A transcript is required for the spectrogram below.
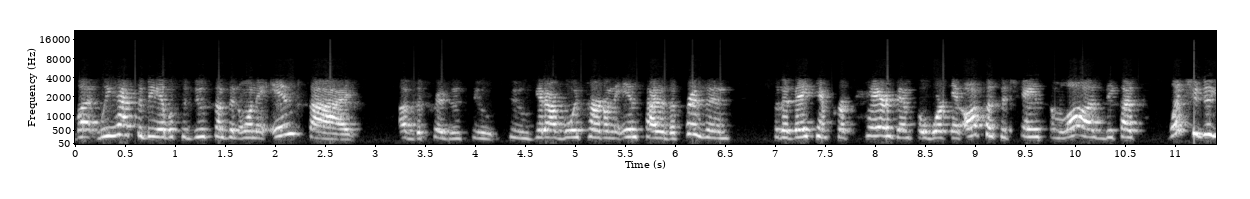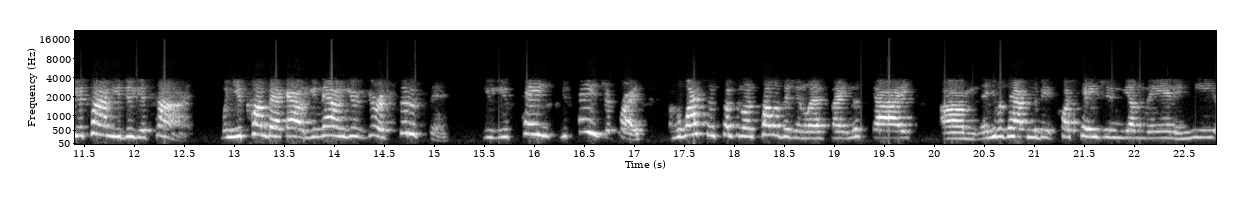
But we have to be able to do something on the inside of the prison to to get our voice heard on the inside of the prison so that they can prepare them for work and also to change some laws because once you do your time, you do your time. when you come back out, you now you're you're a citizen. You you paid you paid your price. I was watching something on television last night, and this guy, um, and he was happened to be a Caucasian young man, and he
